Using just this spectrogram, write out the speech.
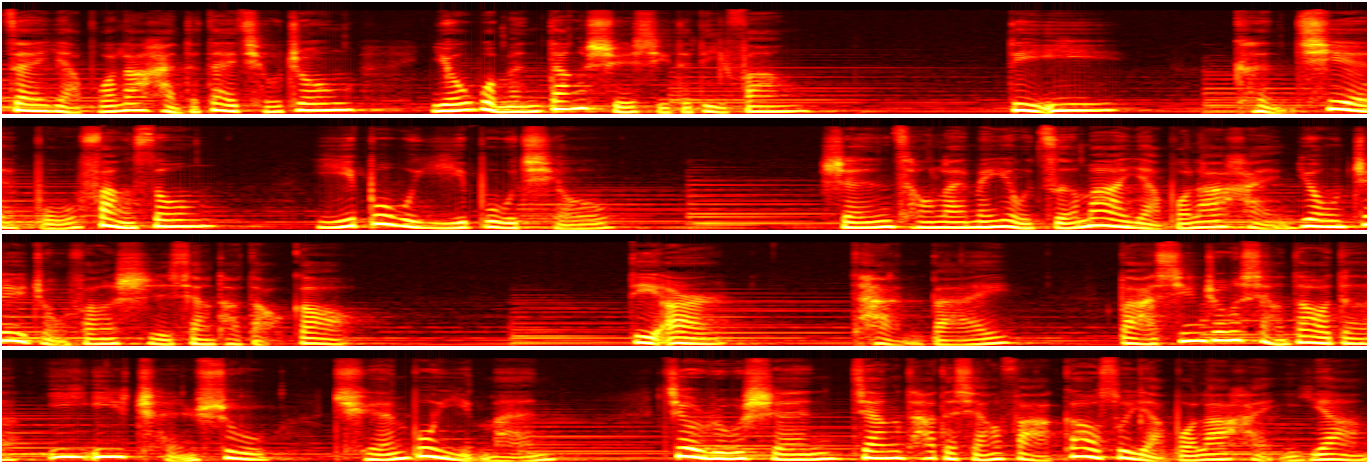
在亚伯拉罕的代求中，有我们当学习的地方。第一，恳切不放松，一步一步求。神从来没有责骂亚伯拉罕用这种方式向他祷告。第二，坦白，把心中想到的一一陈述，全部隐瞒，就如神将他的想法告诉亚伯拉罕一样，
